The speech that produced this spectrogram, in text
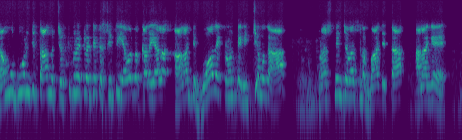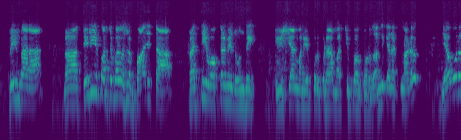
తమ్ము గురించి తాము చెప్పుకునేటువంటి యొక్క స్థితి ఎవరిలో కలగాల అలాంటి బోధ ఇక్కడ ఉంటే నిత్యముగా ప్రశ్నించవలసిన బాధ్యత అలాగే ప్రియులారా ద్వారా తెలియపరచబడవలసిన బాధ్యత ప్రతి ఒక్కరి మీద ఉంది. ఈ విషయాన్ని మనం ఎప్పుడు కూడా మర్చిపోకూడదు. అందుకని అంటున్నాడు ఎవరు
